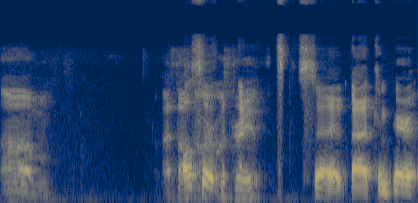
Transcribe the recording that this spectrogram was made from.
Um, I thought Also, was great. To uh, compare,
